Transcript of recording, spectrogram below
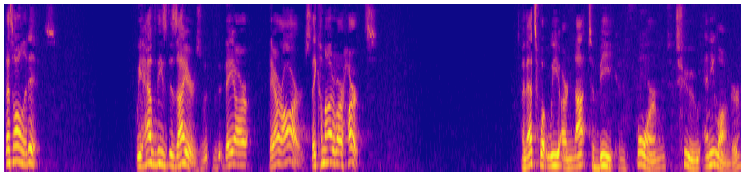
That's all it is. We have these desires. They are, they are ours. They come out of our hearts. And that's what we are not to be conformed to any longer.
